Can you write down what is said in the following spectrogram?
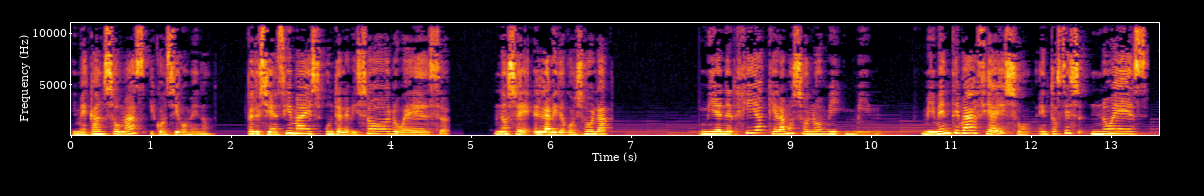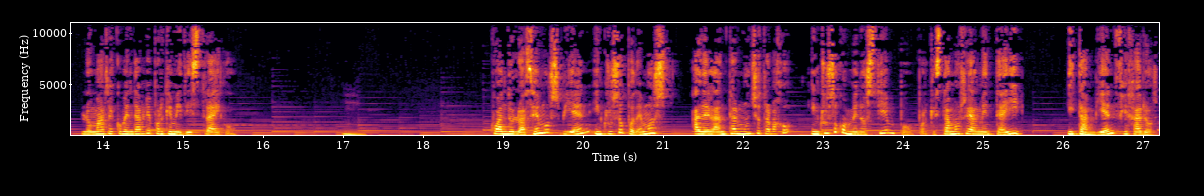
y me canso más y consigo menos. Pero si encima es un televisor o es, no sé, la videoconsola, mi energía, queramos o no, mi, mi, mi mente va hacia eso. Entonces no es lo más recomendable porque me distraigo. Mm. Cuando lo hacemos bien, incluso podemos adelantar mucho trabajo, incluso con menos tiempo, porque estamos realmente ahí. Y también, fijaros,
